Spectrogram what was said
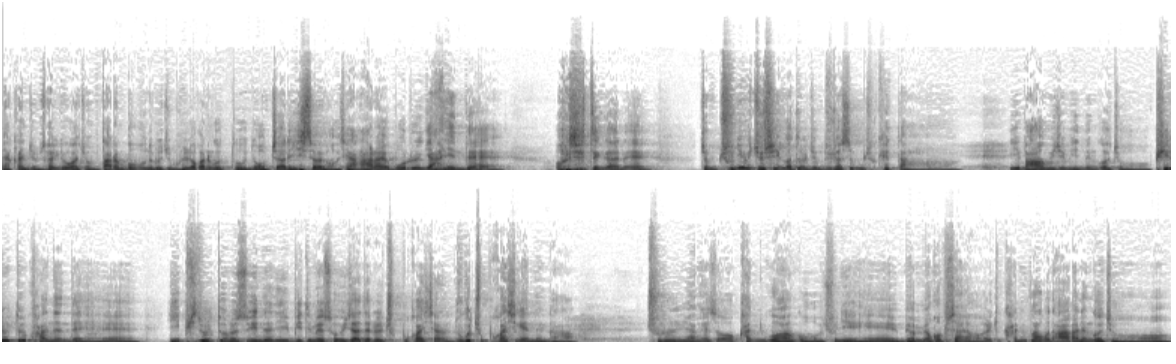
약간 좀 설교가 좀 다른 부분으로 좀 흘러가는 것도 없지 않아 있어요. 제가 알아요. 모르는 게 아닌데 어쨌든 간에 좀 주님이 주신 것들을 좀 누렸으면 좋겠다. 이 마음이 좀 있는 거죠. 피를 뚫고 왔는데 이 피를 뚫을 수 있는 이 믿음의 소유자들을 축복하시지 않으면 누구 축복하시겠는가? 주를 향해서 간구하고 주님 몇 명 없어요. 이렇게 간구하고 나아가는 거죠.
